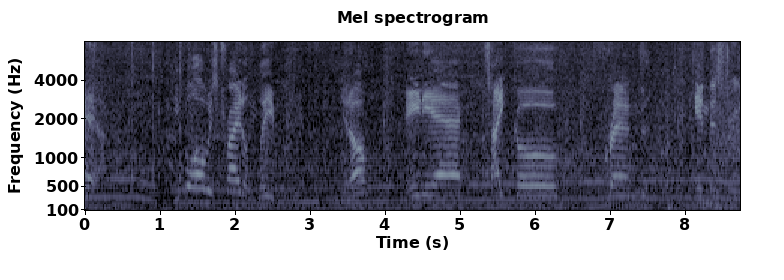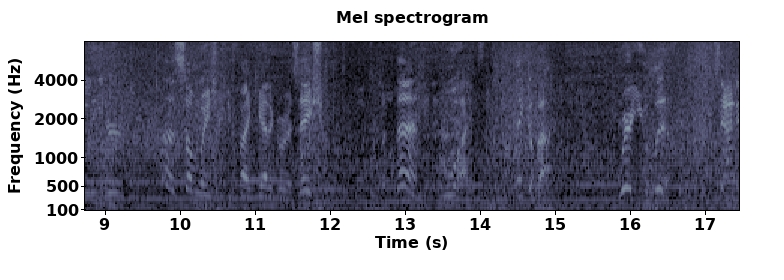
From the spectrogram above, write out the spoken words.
have. People always try to label you. You know? Maniac, psycho, Friend, industry leader. Uh, in some ways you defy categorization. But then, What? think about it. Where you live. Sandy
